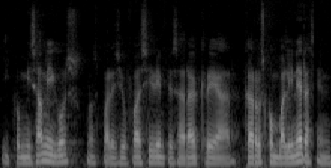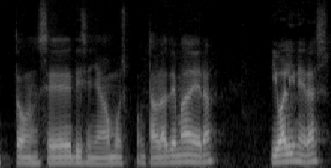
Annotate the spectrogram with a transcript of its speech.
Y con mis amigos nos pareció fácil empezar a crear carros con balineras. Entonces diseñábamos con tablas de madera y balineras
